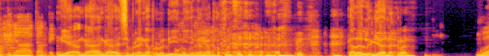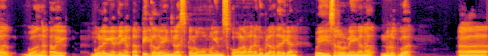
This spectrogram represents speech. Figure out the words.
artinya cantik. Iya, enggak enggak sebenarnya enggak perlu di ini juga enggak apa-apa. Kalau lu gimana, Kron? Gua gua nggak tahu ya. Gue lagi inget-inget tapi kalau yang jelas kalau ngomongin sekolah mana gue bilang tadi kan, wih seru nih karena menurut gua eh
